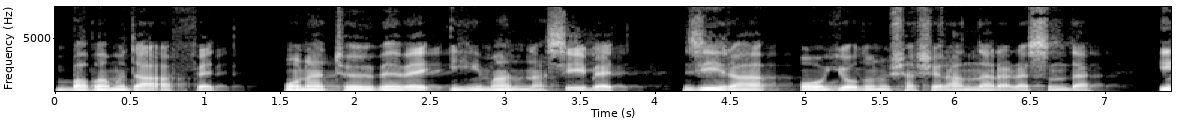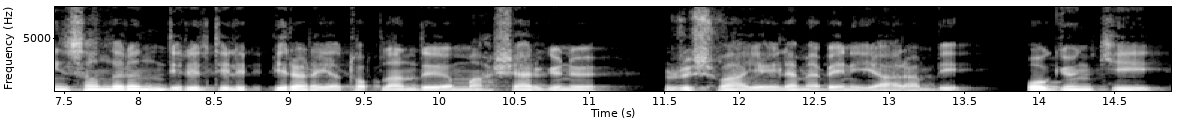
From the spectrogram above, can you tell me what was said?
Babamı da affet. Ona tövbe ve iman nasip et. Zira o yolunu şaşıranlar arasında. İnsanların diriltilip bir araya toplandığı mahşer günü rüsva eyleme beni ya Rabbi. O gün ki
